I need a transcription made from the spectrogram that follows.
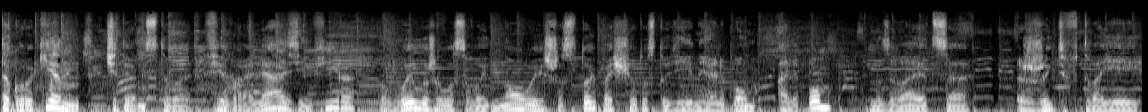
Это Гурукен 14 февраля Земфира выложила свой новый, шестой по счету студийный альбом. Альбом называется «Жить в твоей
